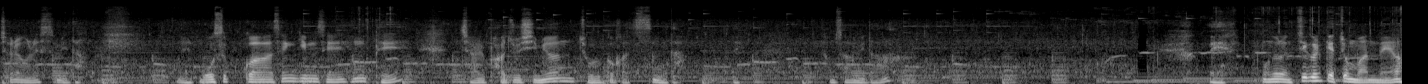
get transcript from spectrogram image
촬영을 했습니다. 네, 모습과 생김새, 형태 잘 봐주시면 좋을 것 같습니다. 네, 감사합니다. 네, 오늘은 찍을 게 좀 많네요.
